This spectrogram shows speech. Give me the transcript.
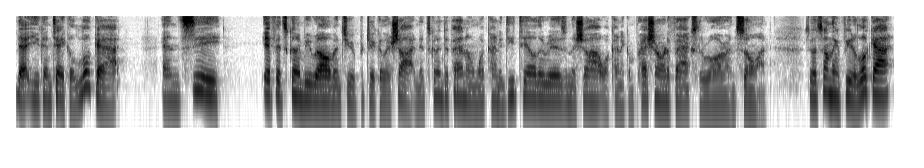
that you can take a look at and see if it's going to be relevant to your particular shot. And it's going to depend on what kind of detail there is in the shot, what kind of compression artifacts there are, and so on. So it's something for you to look at.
